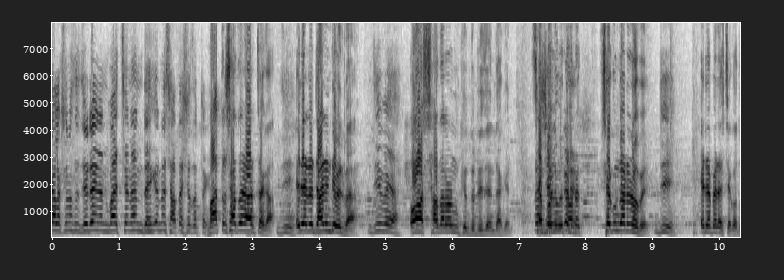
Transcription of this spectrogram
কালেকশন আছে যেটাই নেন বাচ্চা নেন দেখে নেন সাতাশ হাজার টাকা। মাত্র সাত হাজার টাকা। এটা একটা ডাইনিং টেবিল ভাইয়া জি ভাইয়া। অসাধারণ কিন্তু ডিজাইন দেখেন। স্যাম্পল অনেক সেগুন কাঠের হবে? জি। এটা প্রাইসটা কত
